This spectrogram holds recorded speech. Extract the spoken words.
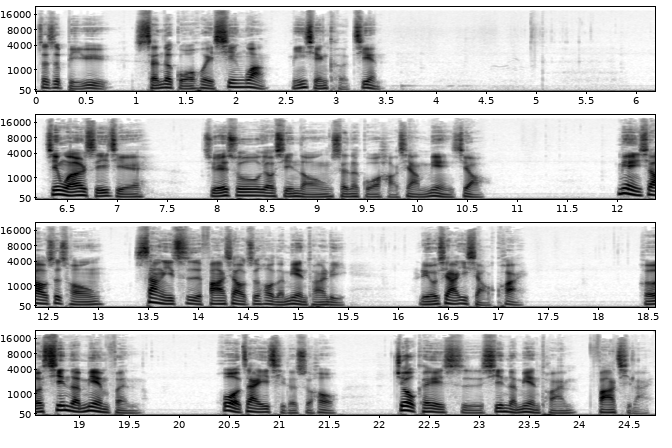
这是比喻神的国会兴旺，明显可见。经文二十一节，绝书又形容神的国好像面酵，面酵是从上一次发酵之后的面团里留下一小块，和新的面粉和在一起的时候，就可以使新的面团发起来。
